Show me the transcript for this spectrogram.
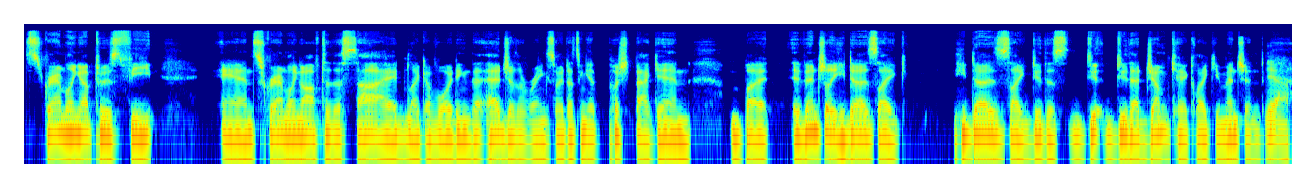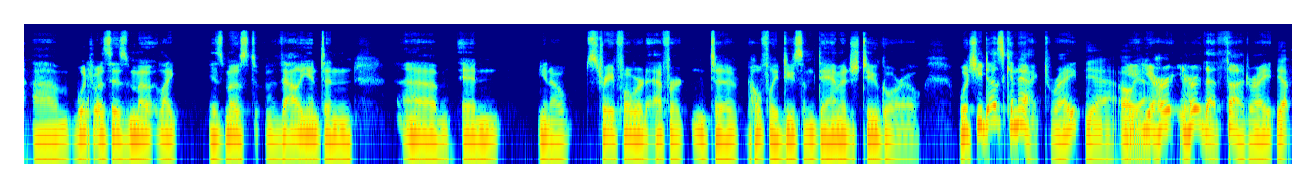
scrambling up to his feet and scrambling off to the side, like avoiding the edge of the ring so he doesn't get pushed back in. But eventually he does like he does like do this do, do that jump kick like you mentioned. Yeah. Um, which was his mo like his most valiant and uh and you know straightforward effort to hopefully do some damage to Goro, which he does connect, right? Yeah. Oh you, yeah. You heard you heard that thud, right? Yep.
